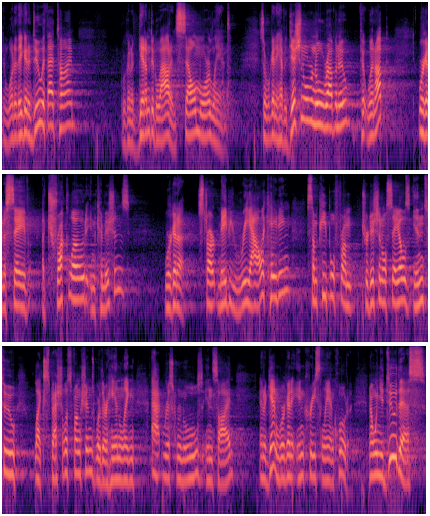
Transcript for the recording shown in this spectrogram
And what are they going to do with that time? We're going to get them to go out and sell more land. So we're going to have additional renewal revenue if it went up. We're going to save a truckload in commissions. We're going to start maybe reallocating some people from traditional sales into like specialist functions where they're handling at-risk renewals inside. And again, we're going to increase land quota. Now, when you do this,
